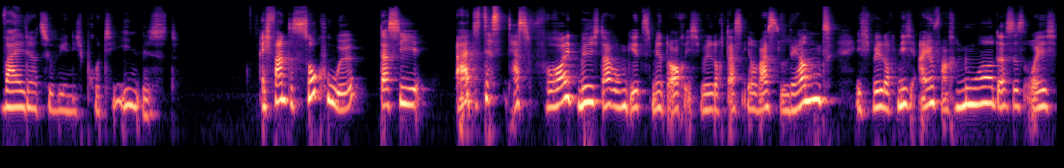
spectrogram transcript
weil der zu wenig Protein isst? Ich fand es so cool, dass sie Ah, das, das, das freut mich, darum geht es mir doch. Ich will doch, dass ihr was lernt. Ich will doch nicht einfach nur, dass es euch,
